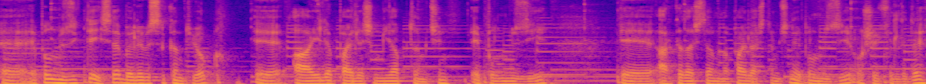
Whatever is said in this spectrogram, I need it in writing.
E, Apple Müzik'te ise böyle bir sıkıntı yok. E, aile paylaşımı yaptığım için Apple Müziği e, arkadaşlarımla paylaştığım için Apple Müziği o şekilde de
